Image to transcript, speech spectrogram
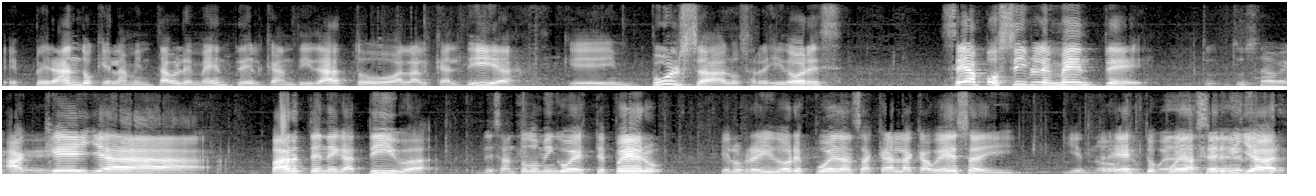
esperando que lamentablemente el candidato a la alcaldía que impulsa a los regidores sea posiblemente Tú, tú sabes que... aquella parte negativa de Santo Domingo Este, pero que los regidores puedan sacar la cabeza y, y entre No, ser ser Villar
